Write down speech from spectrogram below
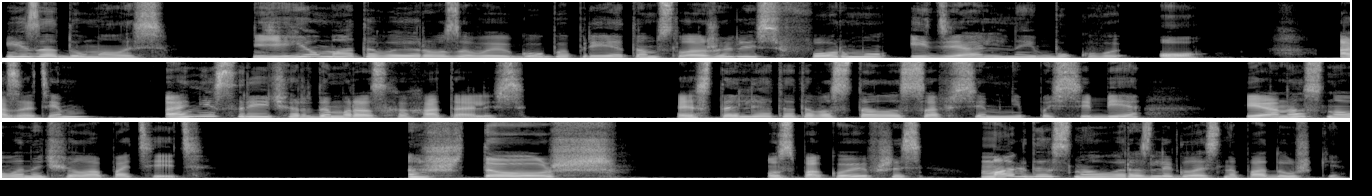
и задумалась. Ее матовые розовые губы при этом сложились в форму идеальной буквы «О», а затем они с Ричардом расхохотались. Эстелле от этого стало совсем не по себе, и она снова начала потеть. «Что ж...» Успокоившись, Магда снова разлеглась на подушке.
